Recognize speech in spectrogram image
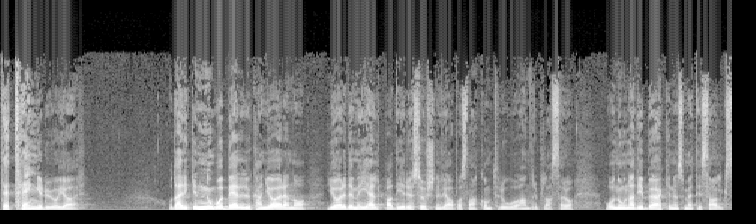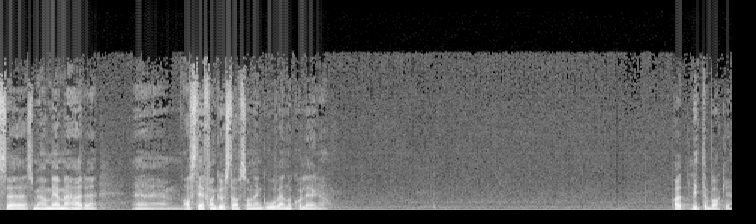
Det trenger du å gjøre. Og Det er ikke noe bedre du kan gjøre enn å gjøre det med hjelp av de ressursene vi har på å snakke om tro og andre plasser, og, og noen av de bøkene som er til salgs, eh, som jeg har med meg her, eh, av Stefan Gustafsson, en god venn og kollega. Bare litt tilbake.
